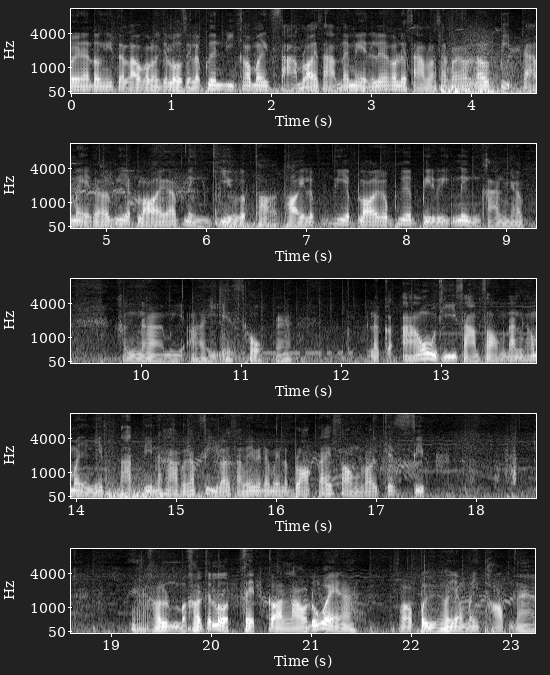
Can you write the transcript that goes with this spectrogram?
ด้วยนะตรงนี้แต่เรากำลังจะโหลดเสร็จแล้วเพื่อนยิงเข้ามาอีก303ดาเมจเลือกเขาเลย303เราปิดดาเมจแล้วเรียบร้อยครับ1คิวกับถอถอยแล้วเรียบร้อยครับเพื่อนปิดไปอีกหนึ่งคันครับข้างหน้ามี IS6 นะ แล้วก็เอาที32ดันเข้ามาอย่างนี้ตัดตีนะครับไปครับ430เป็นดาเมจแล้วบล็อกได้270แหมเจ็ดสิบเขาเขาจะโหลดเสร็จก่อนเราด้วยนะ เพราะปืนเขายังไม่ท็อปนะฮะ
